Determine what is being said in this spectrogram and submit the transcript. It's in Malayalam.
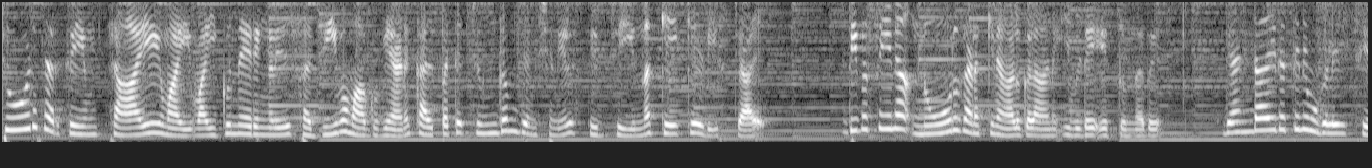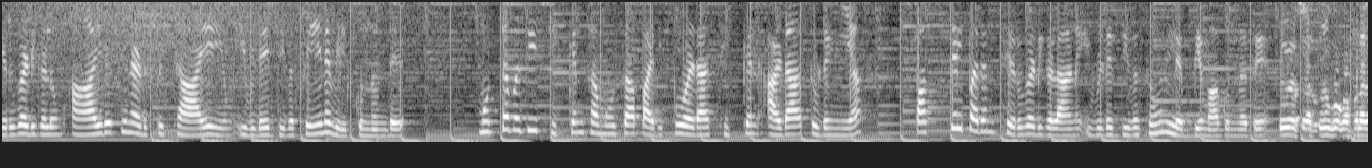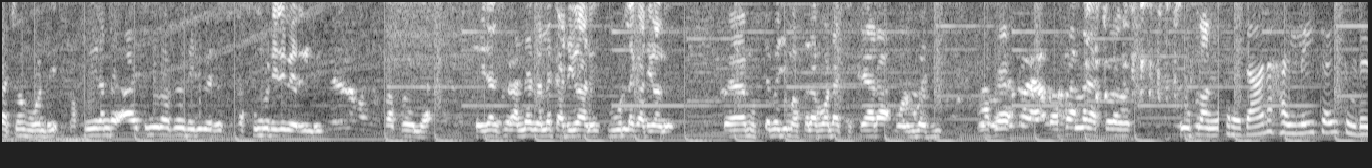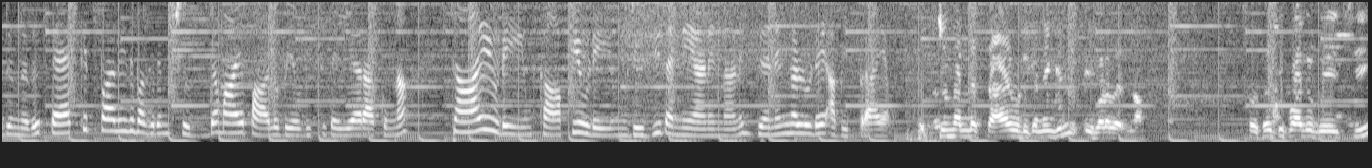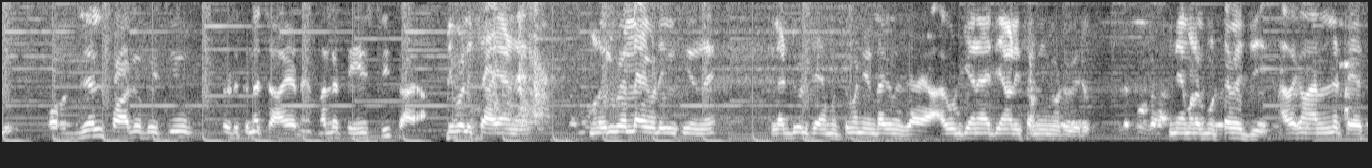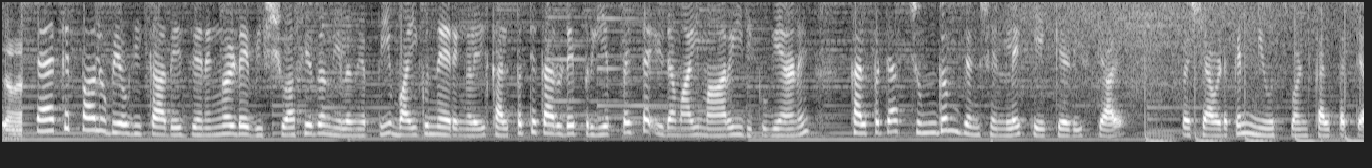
ചൂട് ചർച്ചയും ചായയുമായി വൈകുന്നേരങ്ങളിൽ സജീവമാകുകയാണ് കൽപ്പറ്റ ചുങ്കം ജംഗ്ഷനിൽ സ്ഥിതി ചെയ്യുന്ന കെ കെ ഡി സ്റ്റാൾ. ദിവസേന നൂറുകണക്കിന് ആളുകളാണ് ഇവിടെ എത്തുന്നത്. രണ്ടായിരത്തിന് മുകളിൽ ചെറുകടികളും ആയിരത്തിനടുത്ത് ചായയും ഇവിടെ ദിവസേന വിൽക്കുന്നുണ്ട്. മുട്ടബജി ചിക്കൻ സമൂസ പരിപ്പുവട ചിക്കൻ അട തുടങ്ങിയ പത്തിൽ പരം ചെറുകടികളാണ് ഇവിടെ ദിവസവും ലഭ്യമാകുന്നത്. നല്ല നല്ല കടികളാണ് ചൂടുള്ള കടികളാണ് മുട്ട മസാല പോണ്ട ചിക്കട മുളക് ബജി നല്ല കച്ചവടമാണ് പ്രധാന തുടരുന്നത് പാക്കറ്റ് പാലിന് പകരം ശുദ്ധമായ പാൽ ഉപയോഗിച്ച് തയ്യാറാക്കുന്ന ചായയുടെയും കാപ്പിയുടെയും രുചി തന്നെയാണെന്നാണ് ജനങ്ങളുടെ അഭിപ്രായം. ഏറ്റവും നല്ല ചായ കുടിക്കണമെങ്കിൽ ഇവിടെ വരണം. സൊസൈറ്റി പാൽ ഉപയോഗിച്ച് ഒറിജിനൽ പാൽ ഉപയോഗിച്ച് എടുക്കുന്ന ചായയാണ്. നല്ല ടേസ്റ്റി ചായ. അടിപൊളി ചായയാണ്. നമ്മൾ ഒരു കൊല്ലം ഇവിടെ യൂസ് ചെയ്യുന്നത്. നല്ല അടിപൊളി ചായ മുട്ടുമണി ഉണ്ടാക്കുന്ന ചായ. അത് കുടിക്കാനായിട്ട് ഞങ്ങൾ ഈ സമയം ഇങ്ങോട്ട് വരും. പിന്നെ നമ്മുടെ മുട്ട വെജി. അതൊക്കെ നല്ല ടേസ്റ്റാണ് പാക്കറ്റ് പാൽ ഉപയോഗിക്കാതെ ജനങ്ങളുടെ വിശ്വാസ്യത നിലനിർത്തി വൈകുന്നേരങ്ങളിൽ കൽപ്പറ്റക്കാരുടെ പ്രിയപ്പെട്ട ഇടമായി മാറിയിരിക്കുകയാണ് കൽപ്പറ്റ ചുങ്കം ജംഗ്ഷനിലെ കെ കെ ഡി സ്റ്റാൾ. പ്രശാവടക്കൻ ന്യൂസ് വൺ കൽപ്പറ്റ.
